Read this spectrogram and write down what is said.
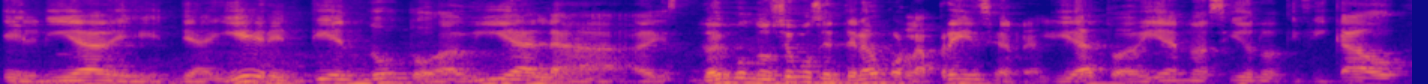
el día de, ayer, entiendo, todavía la, nos hemos enterado por la prensa, en realidad todavía no ha sido notificado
